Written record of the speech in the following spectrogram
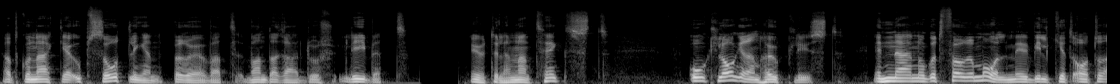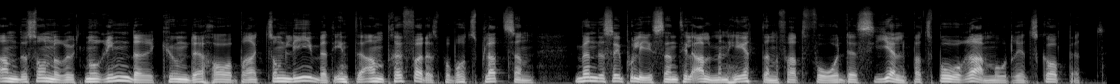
att Gunnarka uppsåtligen berövat Vandarados livet. Utelämnad text. Åklagaren har upplyst när något föremål med vilket Arthur Andersson och Rut Norinder kunde ha bragts om livet inte anträffades på brottsplatsen vände sig polisen till allmänheten för att få dess hjälp att spåra mordredskapet.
